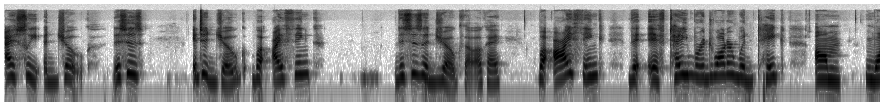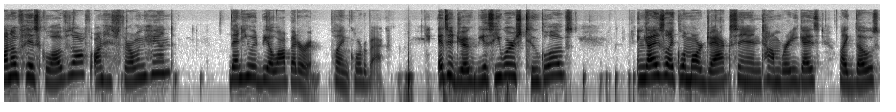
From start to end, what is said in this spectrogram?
actually a joke. This is it's a joke, but I think this is a joke though, okay? But I think that if Teddy Bridgewater would take um one of his gloves off on his throwing hand, then he would be a lot better at playing quarterback. It's a joke because he wears two gloves. And guys like Lamar Jackson and Tom Brady, guys like those,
